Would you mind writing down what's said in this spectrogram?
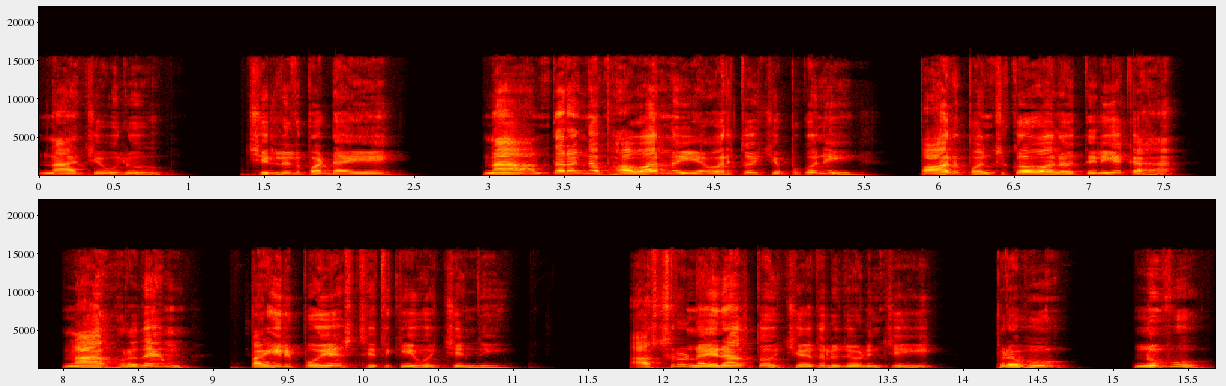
నా చెవులు చిల్లులు పడ్డాయే. నా అంతరంగ భావాలను ఎవరితో చెప్పుకొని పాలు పంచుకోవాలో తెలియక నా హృదయం పగిలిపోయే స్థితికి వచ్చింది. అశ్రు నయనాలతో చేతులు జోడించి ప్రభు నువ్వు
